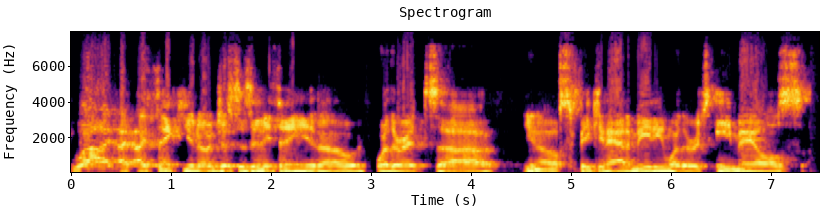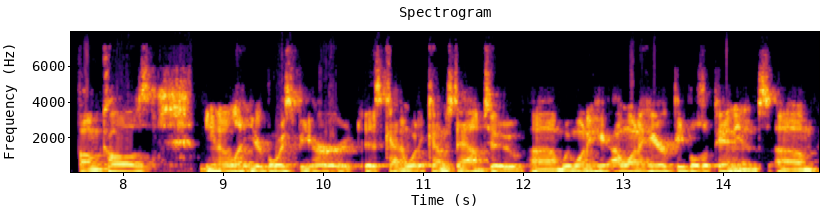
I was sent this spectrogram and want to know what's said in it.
Well, I, I, think you know, just as anything, you know, whether it's uh, you know speaking at a meeting, whether it's emails, phone calls. You know, let your voice be heard is kind of what it comes down to. Um, we want to hear. I want to hear people's opinions. Um,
